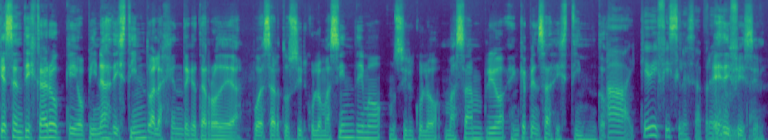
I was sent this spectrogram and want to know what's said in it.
¿Qué sentís, Caro, que opinás distinto a la gente que te rodea? Puede ser tu círculo más íntimo, un círculo más amplio. ¿En qué pensás distinto? Ay, qué difícil esa pregunta. Es difícil.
